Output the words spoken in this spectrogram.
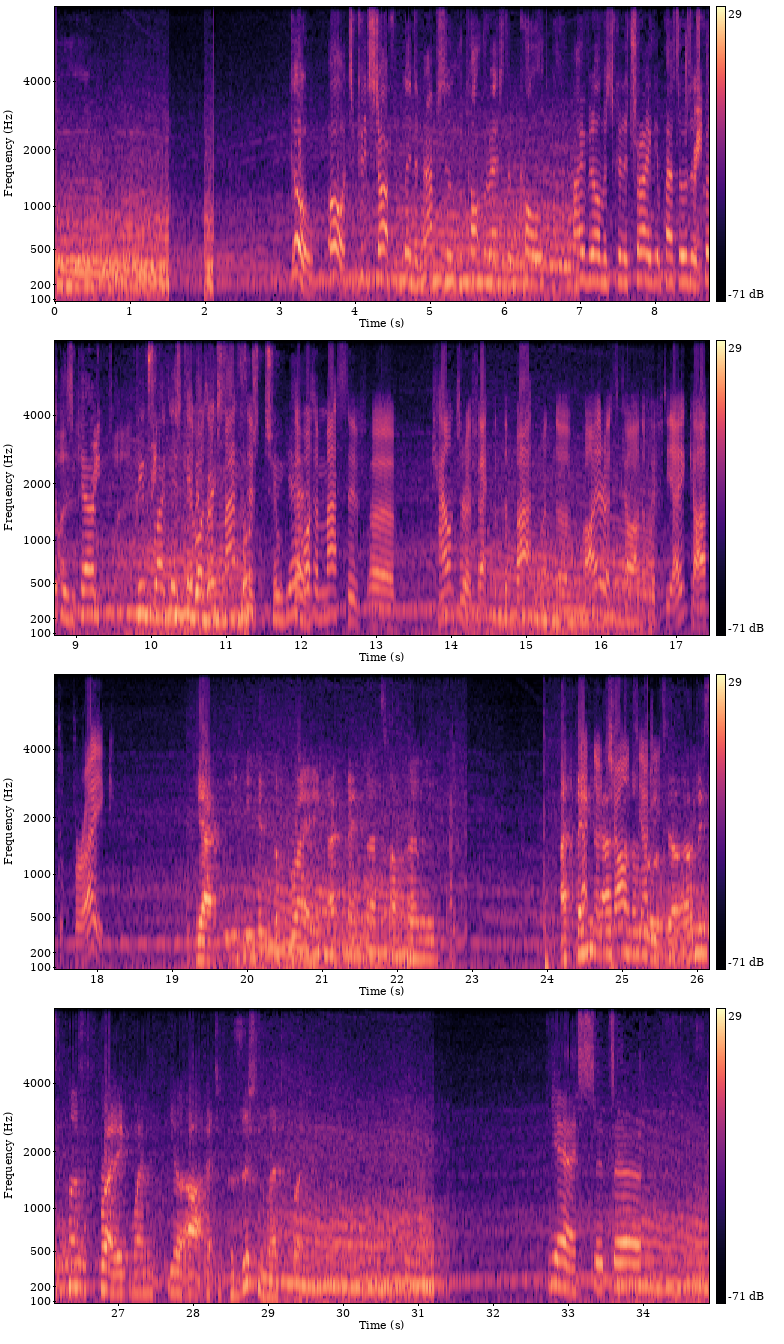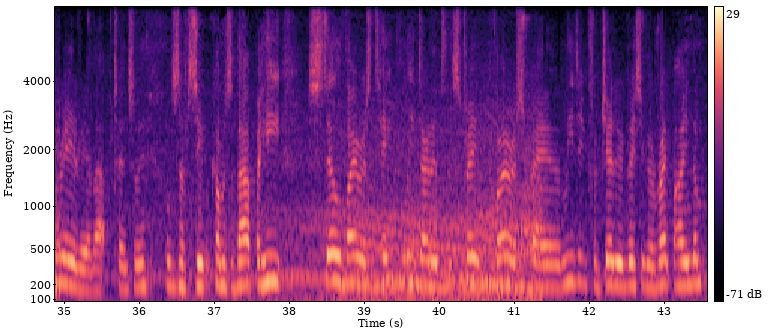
go. Oh, it's a good start from Linden. Absolutely caught the rest of them cold. Ivanov is going to try and get past those as Green quickly as he can. green flag. Green flag is There given. was a Rest of those massive. two, yeah. There was a massive uh, counter effect at the back when the virus car, the 58 car, had to brake. Yeah, he, he hit the brake. I think that's not really. I think no as chance, the yeah, rules, he- you're only supposed to brake when you are at a position where to brake. Yes, it's a grey area that potentially. We'll just have to see what comes of that. But he still Virus take the lead down into the straight. Virus uh, leading for Genuine Racing are right behind them.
